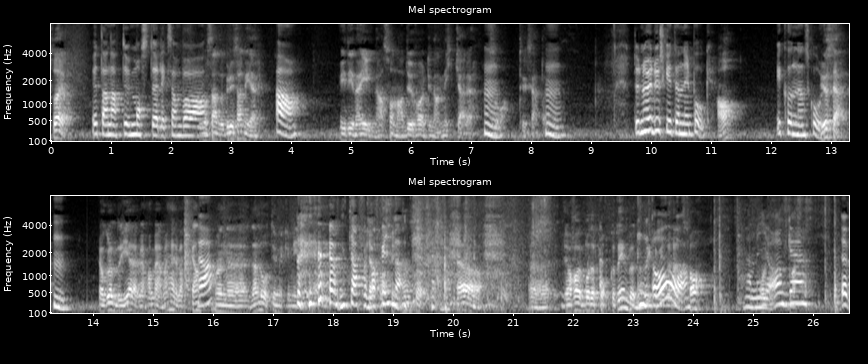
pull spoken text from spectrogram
så är det. Utan att du måste liksom Du vara... måste ändå bryta ner Ja, i dina egna sådana. Du har dina nickare. Mm. Så, till exempel. du, nu har du skrivit en ny bok. Ja, I kundens skor. just det. Jag glömde att ge den, men jag har med mig här i väskan. Ja. Men eh, den låter ju mycket mindre. Kaffemaskinen. så. Ja. Eh, jag har både pocket och inbunden. Vilken Åh. vill du helst ha? Ja, men jag... eh,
